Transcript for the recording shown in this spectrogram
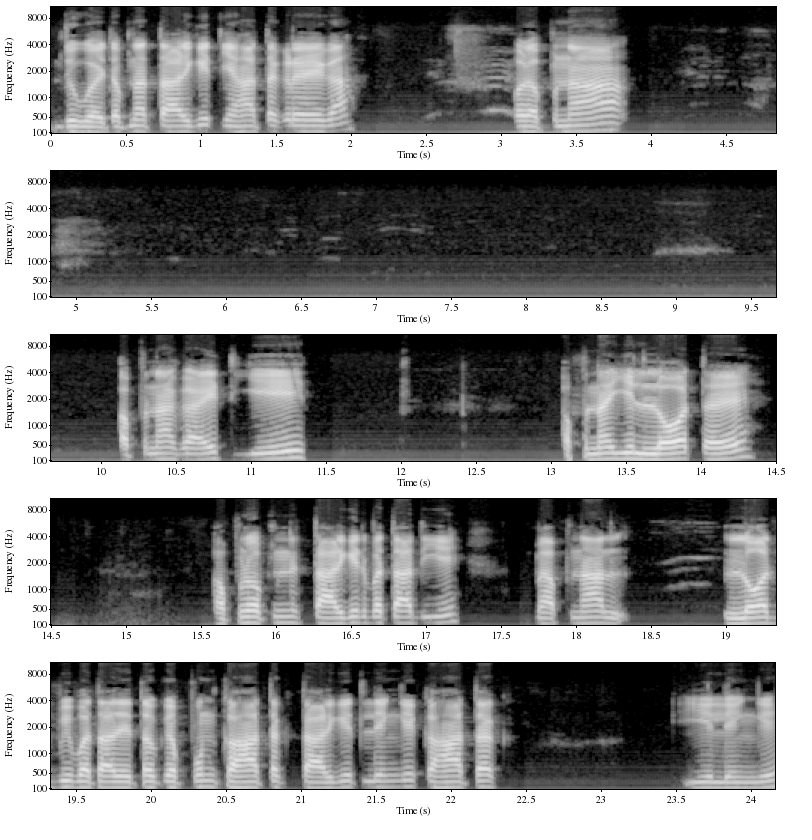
जो गाइड अपना टारगेट यहाँ तक रहेगा और अपना अपना गाइड ये, अपना ये लॉट है। अपन अपने टारगेट बता दिए। मैं अपना लॉट भी बता देता हूँ कि अपन कहाँ तक टारगेट लेंगे, कहाँ तक ये लेंगे।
